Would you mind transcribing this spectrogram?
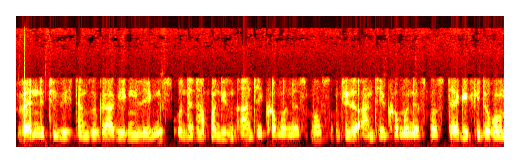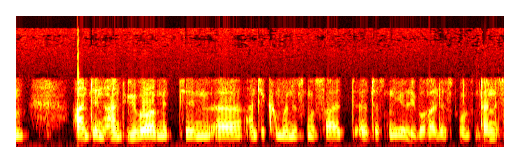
wendet die sich dann sogar gegen links und dann hat man diesen Antikommunismus und dieser Antikommunismus, der geht wiederum Hand in Hand über mit dem äh, Antikommunismus halt äh, des Neoliberalismus. Und dann ist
